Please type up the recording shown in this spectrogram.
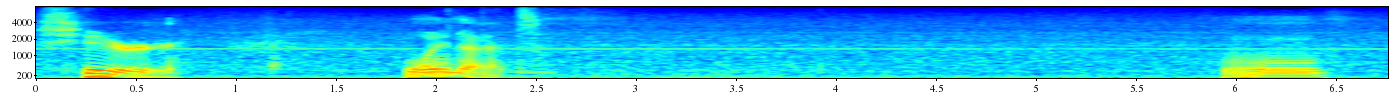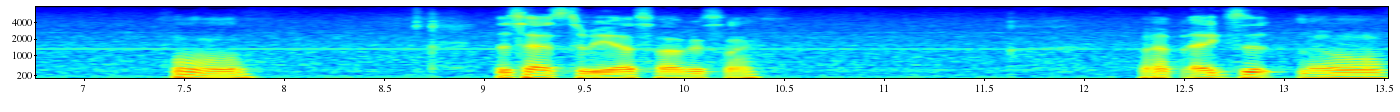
Sure. Why not? Oh. This has to be us, obviously. Map exit? No.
